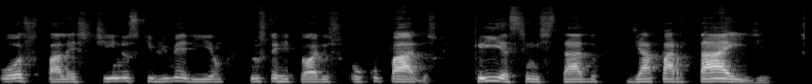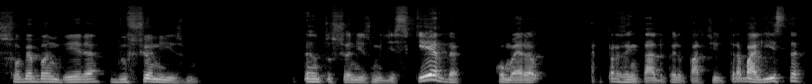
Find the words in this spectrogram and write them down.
os palestinos que viveriam nos territórios ocupados. Cria-se um estado de apartheid sob a bandeira do sionismo. Tanto o sionismo de esquerda, como era representado pelo Partido Trabalhista,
